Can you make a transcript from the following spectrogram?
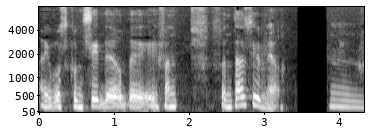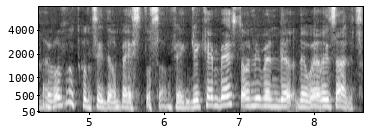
I was considered a fan, fantasionaire. Hmm. I was not considered best or something. Became best only when there, there were results.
